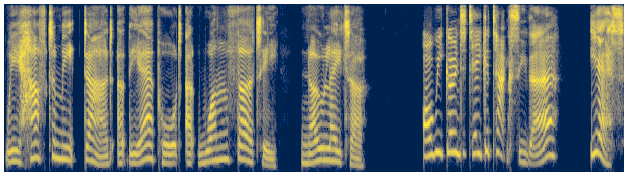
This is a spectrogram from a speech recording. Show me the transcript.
We have to meet Dad at the airport at 1.30, no later. Are we going to take a taxi there? Yes,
